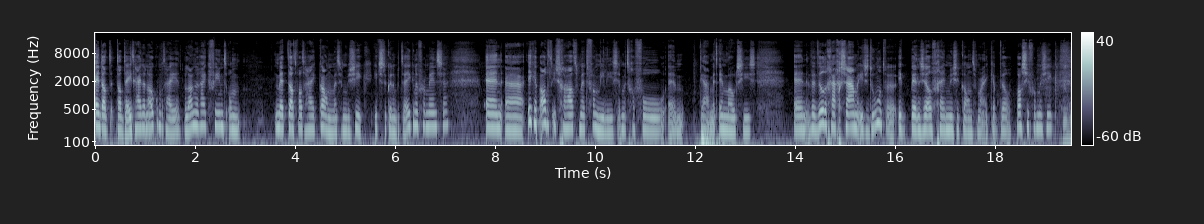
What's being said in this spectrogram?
En dat, dat deed hij dan ook omdat hij het belangrijk vindt om met dat wat hij kan, met de muziek, iets te kunnen betekenen voor mensen. En eh, ik heb altijd iets gehad met families en met gevoel en ja, met emoties. En we wilden graag samen iets doen, want we, ik ben zelf geen muzikant, maar ik heb wel passie voor muziek. Mhm.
